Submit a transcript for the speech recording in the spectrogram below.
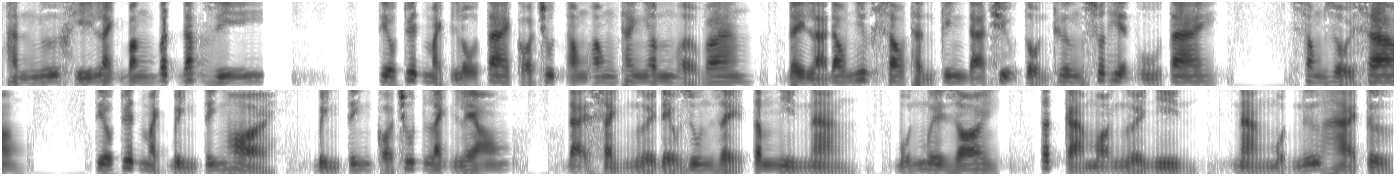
Hắn ngữ khí lạnh băng bất đắc dĩ. Tiêu tuyết mạch lỗ tai có chút ong ong thanh âm ở vang, đây là đau nhức sau thần kinh đã chịu tổn thương xuất hiện ù tai. Xong rồi sao? Tiêu tuyết mạch bình tĩnh hỏi, bình tĩnh có chút lạnh lẽo. Đại sảnh người đều run rẩy tâm nhìn nàng, 40 roi, tất cả mọi người nhìn, nàng một nữ hài tử,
